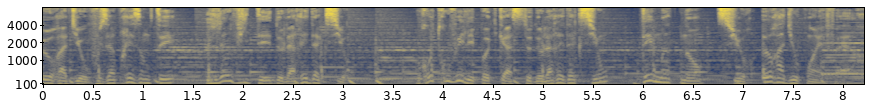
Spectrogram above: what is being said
Euradio vous a présenté l'invité de la rédaction. Retrouvez les podcasts de la rédaction dès maintenant sur euradio.fr.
